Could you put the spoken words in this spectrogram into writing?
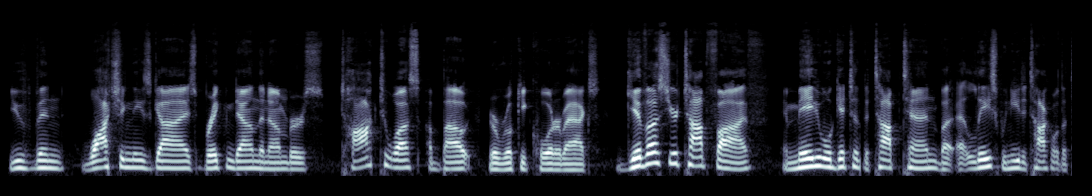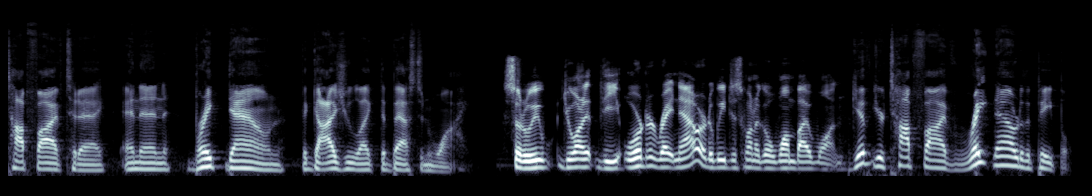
You've been watching these guys, breaking down the numbers. Talk to us about your rookie quarterbacks. Give us your top five, and maybe we'll get to the top 10, but at least we need to talk about the top five today, and then break down the guys you like the best and why. So do we? Do you want it the order right now, or do we just want to go one by one? Give your top five right now to the people.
